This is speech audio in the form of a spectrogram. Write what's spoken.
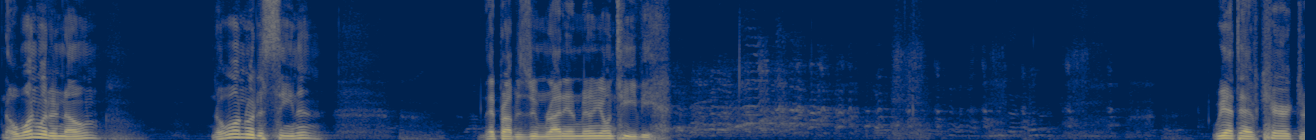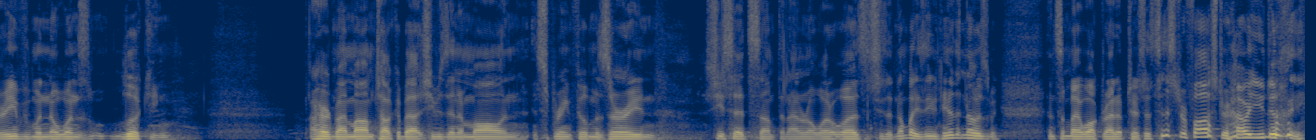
No one would have known. No one would have seen it. They'd probably zoom right in on TV. We have to have character even when no one's looking. I heard my mom talk about she was in a mall in Springfield, Missouri, and she said something. I don't know what it was. And She said, Nobody's even here that knows me. And somebody walked right up to her and said, Sister Foster, how are you doing?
